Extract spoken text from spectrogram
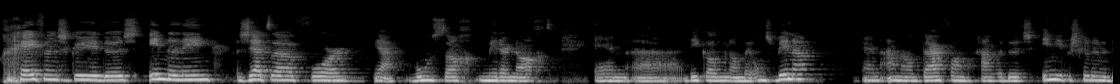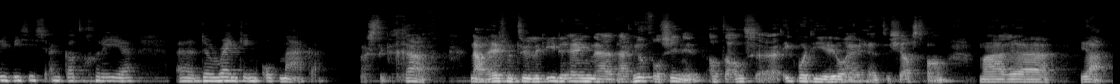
gegevens kun je dus in de link zetten voor ja, woensdag middernacht. En uh, die komen dan bij ons binnen. En aan de hand daarvan gaan we dus in die verschillende divisies en categorieën uh, de ranking opmaken. Hartstikke gaaf. Nou, heeft natuurlijk iedereen uh, daar heel veel zin in. Althans, ik word hier heel erg enthousiast van. Maar ja,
